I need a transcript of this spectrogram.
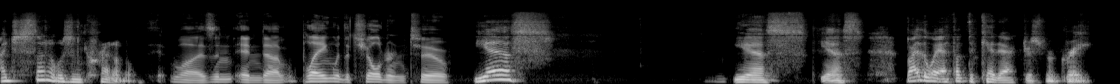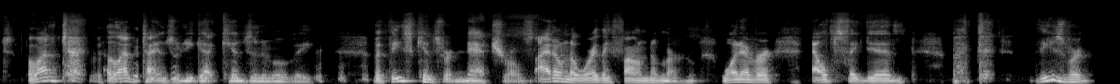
I just thought it was incredible. It was, and and uh, playing with the children too. Yes. Yes, yes. By the way, I thought the kid actors were great. A lot of time, a lot of times when you got kids in a movie, but these kids were naturals. I don't know where they found them or whatever else they did, but these were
